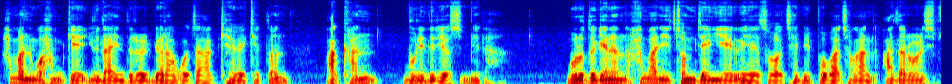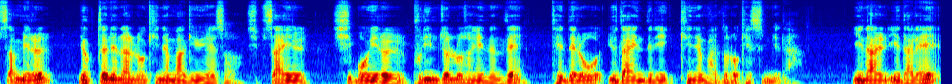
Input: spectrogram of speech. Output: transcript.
하만과 함께 유다인들을 멸하고자 계획했던 악한 무리들이었습니다. 모르드게는 하만이 점쟁이에 의해서 제비 뽑아 정한 아다롤 13일을 역전의 날로 기념하기 위해서 14일, 15일을 불임절로 정했는데 대대로 유다인들이 기념하도록 했습니다. 이날 이달에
